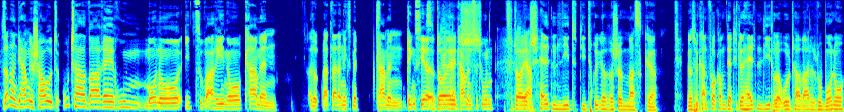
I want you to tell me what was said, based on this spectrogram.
sondern wir haben geschaut Uta Ware Rumono Itsuwari no Kamen. Also hat leider nichts mit Carmen Dings hier, Zu Deutsch. Carmen zu tun. Zu Deutsch Heldenlied, die trügerische Maske. Wenn das bekannt vorkommt, der Titel Heldenlied oder Utawade Rumono,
